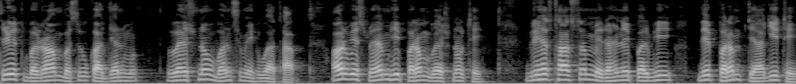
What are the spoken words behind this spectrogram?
त्रियुत बलराम बसु का जन्म वैष्णव वंश में हुआ था और वे स्वयं भी परम वैष्णव थे। गृहस्थाश्रम में रहने पर भी वे परम त्यागी थे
